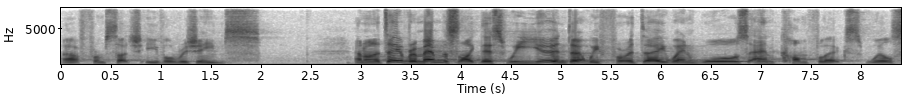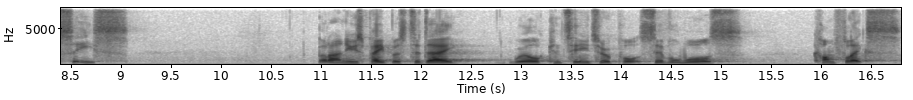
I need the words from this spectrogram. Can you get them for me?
uh, from such evil regimes. And on a day of remembrance like this, we yearn, don't we, for a day when wars and conflicts will cease. But our newspapers today will continue to report civil wars, conflicts,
